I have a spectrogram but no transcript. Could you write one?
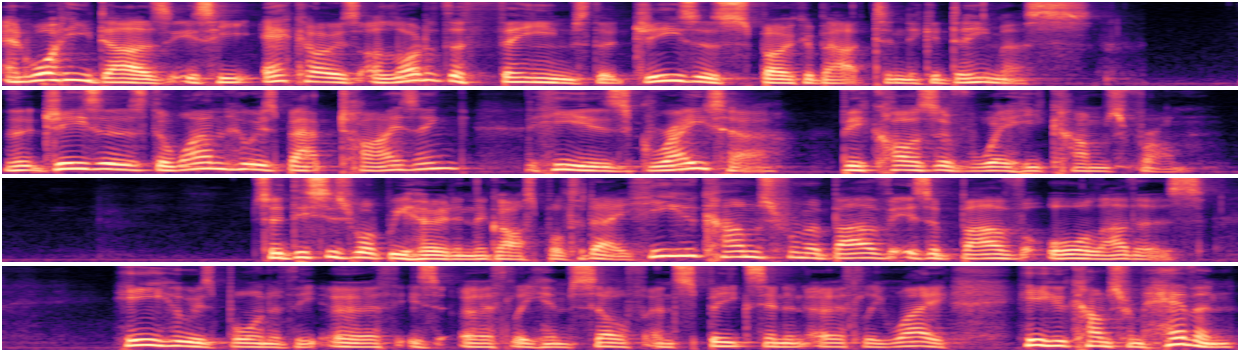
And what he does is he echoes a lot of the themes that Jesus spoke about to Nicodemus. That Jesus, the one who is baptizing, he is greater because of where he comes from. So, this is what we heard in the gospel today. He who comes from above is above all others. He who is born of the earth is earthly himself and speaks in an earthly way. He who comes from heaven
